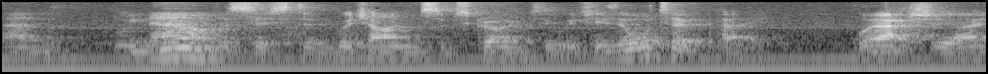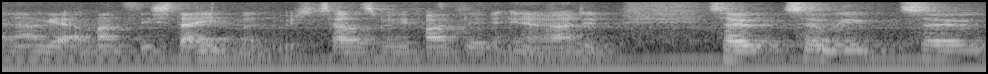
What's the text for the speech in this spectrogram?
Um, we now have a system which I'm subscribing to, which is autopay, where actually I now get a monthly statement which tells me if I've been, you know, I didn't. So, so we, so,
